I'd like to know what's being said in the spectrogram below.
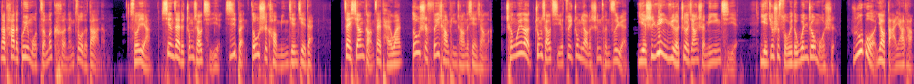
那它的规模怎么可能做得大呢？所以啊，现在的中小企业基本都是靠民间借贷，在香港、在台湾都是非常平常的现象了，成为了中小企业最重要的生存资源，也是孕育了浙江省民营企业，也就是所谓的温州模式。如果要打压它，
